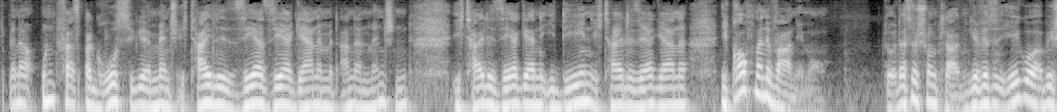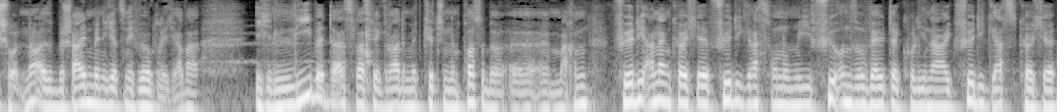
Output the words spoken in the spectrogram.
Ich bin ein unfassbar großzügiger Mensch. Ich teile sehr, sehr gerne mit anderen Menschen. Ich teile sehr gerne Ideen. Ich teile sehr gerne. Ich brauche meine Wahrnehmung. So, das ist schon klar. Ein gewisses Ego habe ich schon. Ne? Also bescheiden bin ich jetzt nicht wirklich. Aber ich liebe das, was wir gerade mit Kitchen Impossible äh, äh, machen. Für die anderen Köche, für die Gastronomie, für unsere Welt der Kulinarik, für die Gastköche,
